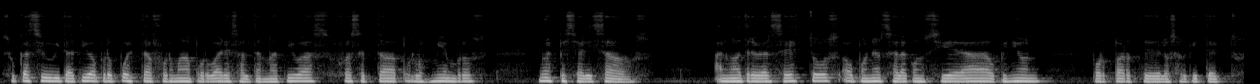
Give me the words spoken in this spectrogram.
su casi dubitativa propuesta, formada por varias alternativas, fue aceptada por los miembros no especializados, al no atreverse estos a oponerse a la considerada opinión por parte de los arquitectos.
